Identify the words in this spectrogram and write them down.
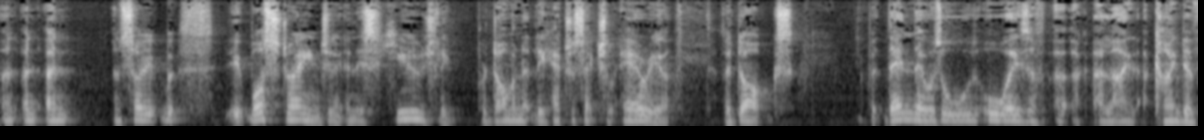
and, and, and, and so it, it was strange in, in this hugely, predominantly heterosexual area, the docks. But then there was al- always a, a, a, line, a kind of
